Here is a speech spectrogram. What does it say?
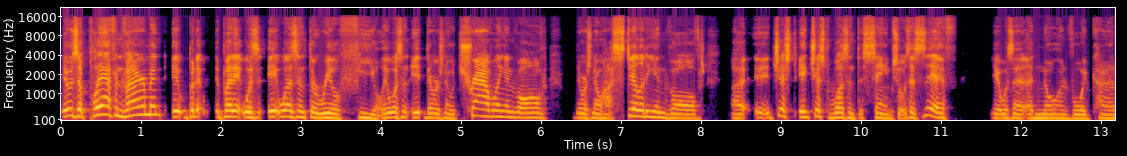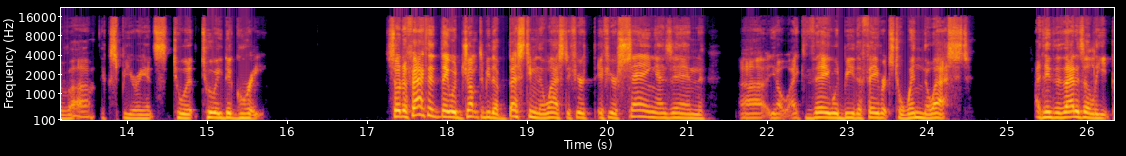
it was a playoff environment it, but it, but it was it wasn't the real feel. It wasn't it, there was no traveling involved. There was no hostility involved. Uh, it just it just wasn't the same. So it was as if it was a, a null and void kind of uh, experience to it to a degree. So the fact that they would jump to be the best team in the west if you're if you're saying as in uh, you know like they would be the favorites to win the west i think that that is a leap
